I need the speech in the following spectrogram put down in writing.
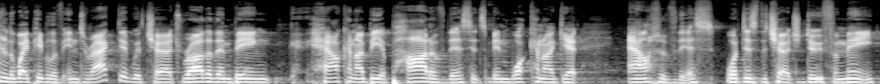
you know, the way people have interacted with church rather than being how can I be a part of this, it's been what can I get out of this? What does the church do for me?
